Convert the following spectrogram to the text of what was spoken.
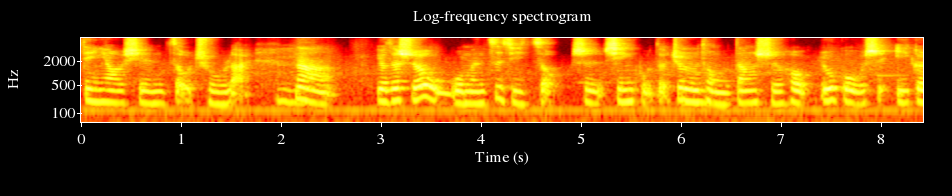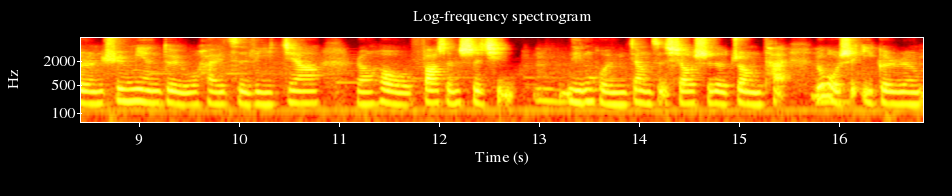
定要先走出来。嗯那有的时候我们自己走是辛苦的，就如同我当时候，如果我是一个人去面对我孩子离家，然后发生事情，嗯灵魂这样子消失的状态，如果我是一个人，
